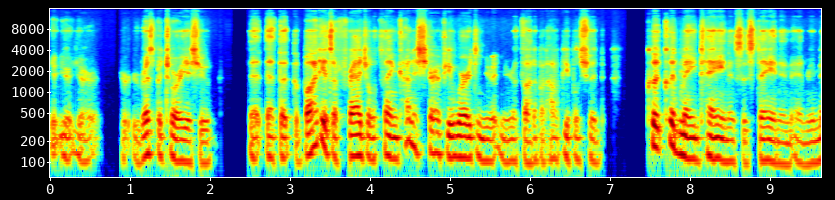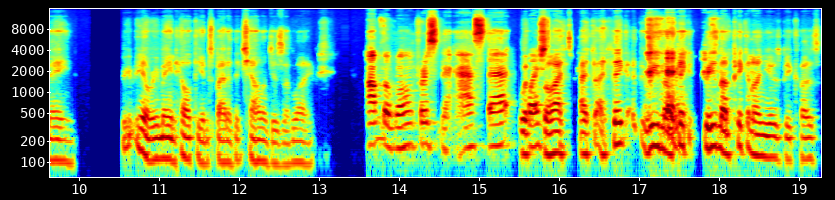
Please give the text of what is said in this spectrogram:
your, your your respiratory issue. That, that that the body is a fragile thing. Kind of share a few words in your in your thought about how people should could could maintain and sustain and, and remain you know remain healthy in spite of the challenges of life i'm the wrong person to ask that well, question well, I, I, I, think the reason i'm picking reason i'm picking on you is because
